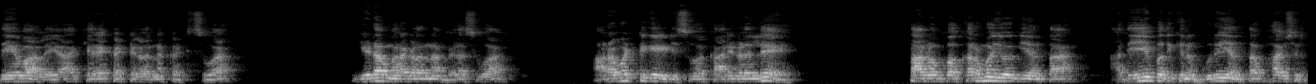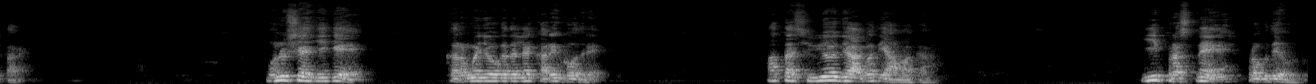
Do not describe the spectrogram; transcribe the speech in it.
ದೇವಾಲಯ, ಕೆರೆಕಟ್ಟೆಗಳನ್ನು ಕಟ್ಟಿಸುವ, ಗಿಡ ಮರಗಳನ್ನು ಬೆಳೆಸುವ, ಅರವಟ್ಟಿಗೆ ಇಡಿಸುವ ಕಾರ್ಯಗಳಲ್ಲೇ ತಾನೊಬ್ಬ ಕರ್ಮಯೋಗಿ ಅಂತ ಅದೇ ಬದುಕಿನ ಗುರಿ ಅಂತ ಭಾವಿಸಿರ್ತಾರೆ. ಮನುಷ್ಯ ಹೀಗೆ ಕರ್ಮಯೋಗದಲ್ಲೇ ಕರೆಗೆ ಹೋದರೆ ಆತ ಶಿವಯೋಗಿ ಆಗೋದು ಯಾವಾಗ? ಈ ಪ್ರಶ್ನೆ ಪ್ರಭುದೇವ್ರದು.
